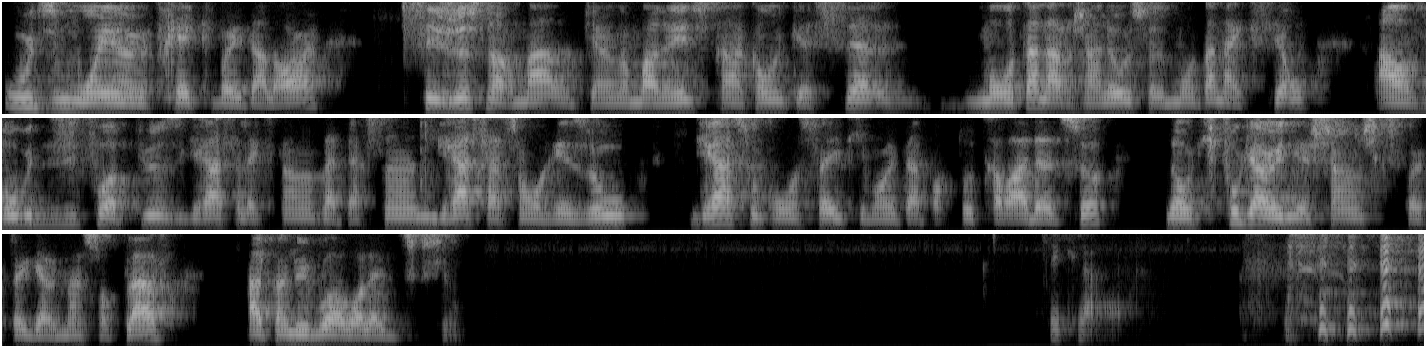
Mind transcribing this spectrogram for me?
ou du moins un frais qui va être à l'heure. C'est juste normal. Puis à un moment donné, tu te rends compte que ce montant d'argent-là ou ce montant d'action en vaut dix fois plus grâce à l'expérience de la personne, grâce à son réseau, grâce aux conseils qui vont être apportés au travers de ça. Donc, il faut qu'il y ait un échange qui soit fait également sur place. Attendez-vous à avoir la discussion. C'est clair.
